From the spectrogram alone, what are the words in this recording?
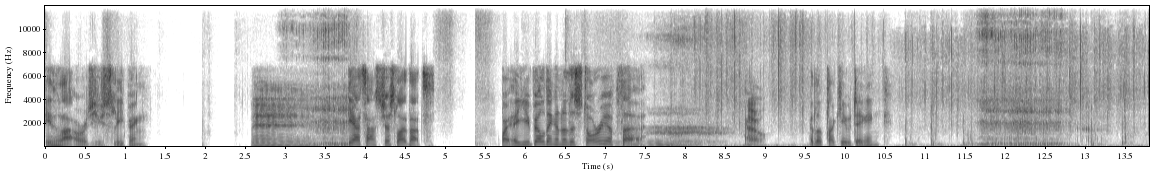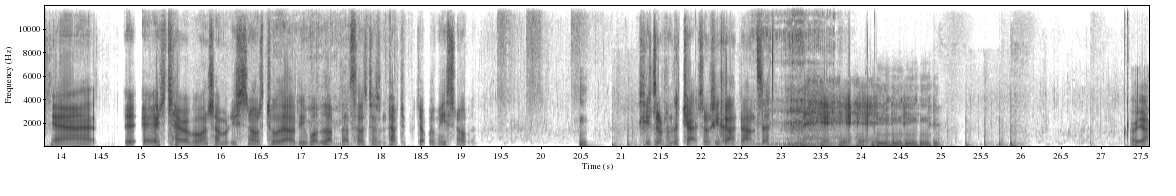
Either that or it's you sleeping. Yeah, it sounds just like that. Wait, are you building another story up there? no. It looked like you were digging. Yeah, it, it's terrible when somebody snores too loudly. What luck that Sus doesn't have to put up with me snoring. She's not on the chat, so she can't answer. oh yeah.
